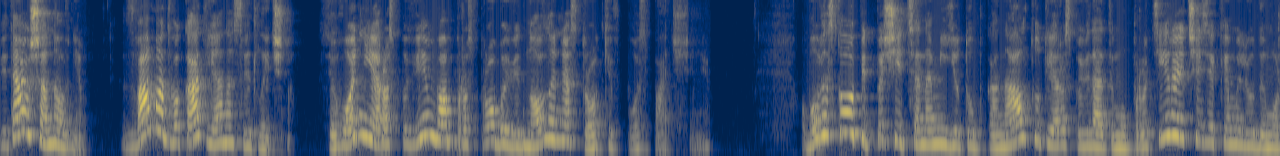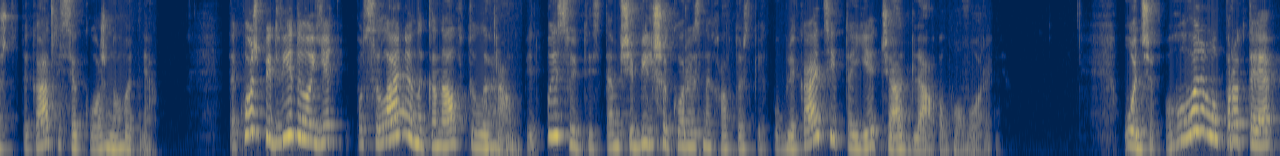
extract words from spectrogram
Вітаю, шановні! З вами адвокат Яна Світлична. Сьогодні я розповім вам про спроби відновлення строків по спадщині. Обов'язково підпишіться на мій YouTube канал. Тут я розповідатиму про ті речі, з якими люди можуть стикатися кожного дня. Також під відео є посилання на канал в Telegram. Підписуйтесь, там ще більше корисних авторських публікацій та є чат для обговорення. Отже, поговоримо про те,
